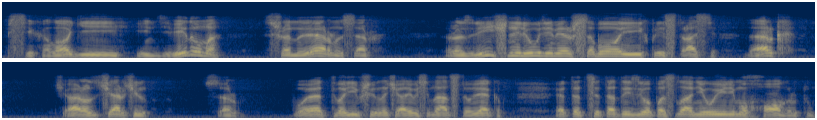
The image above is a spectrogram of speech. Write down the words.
В психологии индивидуума? Совершенно верно, сэр. Различные люди между собой и их пристрастия. Дарк, Чарльз Черчилль, сэр, поэт, творивший в начале XVIII века. Это цитата из его послания Уильяму Хогарту.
